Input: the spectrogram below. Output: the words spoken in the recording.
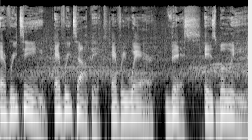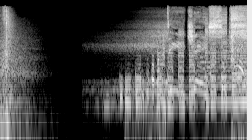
Every team, every topic, everywhere. This is Bleav. DJ Super.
